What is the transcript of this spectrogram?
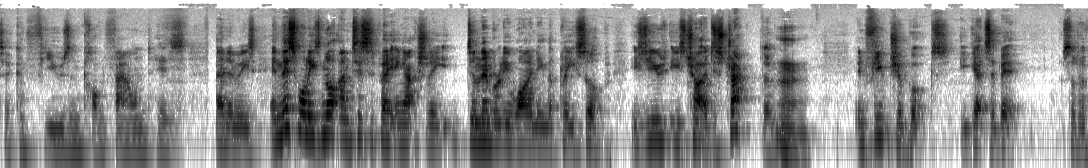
to confuse and confound his enemies. In this one, he's not anticipating actually deliberately winding the police up. He's u- he's trying to distract them. Hmm. in future books he gets a bit sort of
